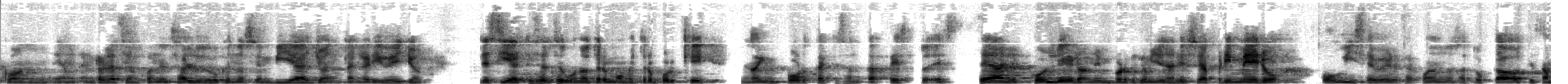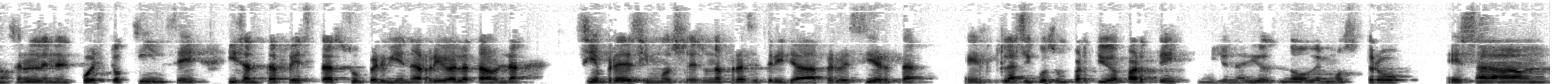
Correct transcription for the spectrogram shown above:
con, en, relación con el saludo que nos envía Jonathan Garibello, decía que es el segundo termómetro porque no importa que Santa Fe sea el colero, no importa que Millonarios sea primero o viceversa, cuando nos ha tocado que estamos en el, en el puesto 15 y Santa Fe está súper bien arriba de la tabla, siempre decimos, es una frase trillada, pero es cierta, el clásico es un partido aparte, Millonarios no demostró esa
